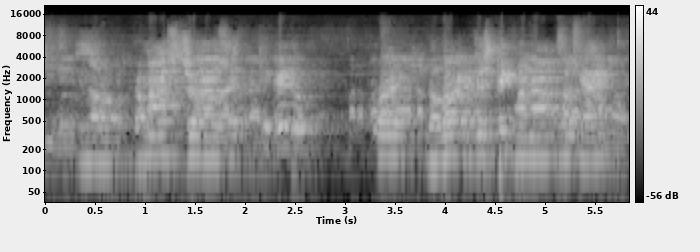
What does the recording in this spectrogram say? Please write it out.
you know, Brahmastras. Or the Lord just pick one out, look at,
